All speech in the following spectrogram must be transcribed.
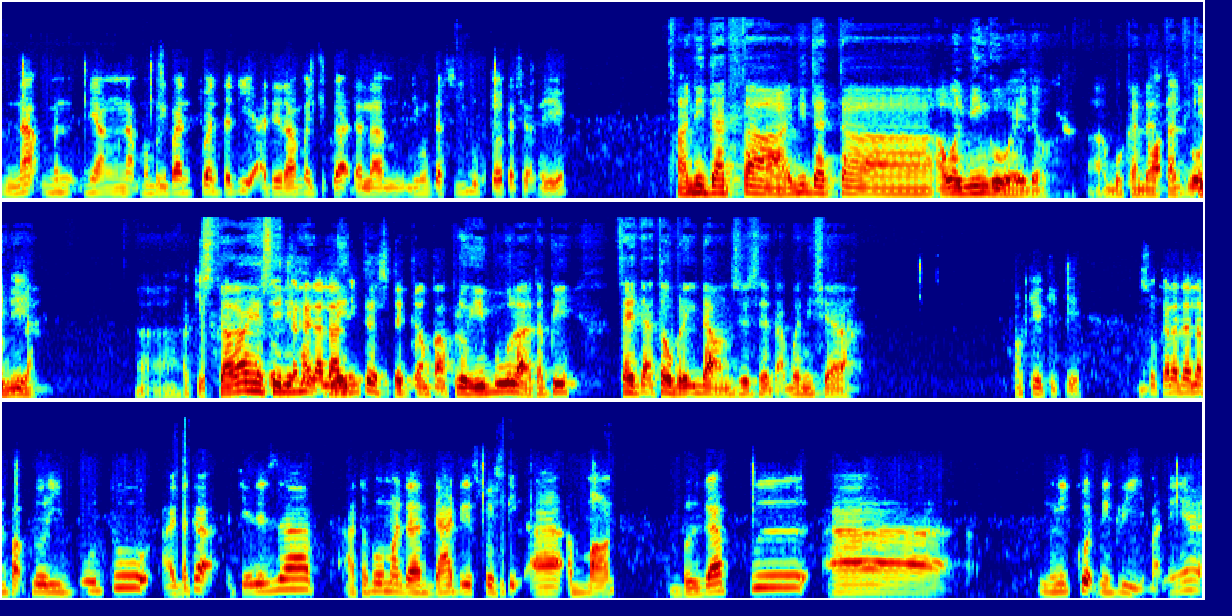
nak men, yang nak memberi bantuan tadi ada ramai juga dalam 15,000 betul tak silap saya? Ha, ni data, ini data awal minggu hari tu. Ha, bukan data terkini lah. Ha, okay. Sekarang yang so, saya lihat dalam latest dekat 40,000 lah tapi saya tak tahu breakdown so saya tak berani share lah. Okay, okay, okay. So kalau dalam 40,000 tu agak Cik Reza ataupun dah, dah ada spesifik uh, amount berapa uh, mengikut negeri maknanya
